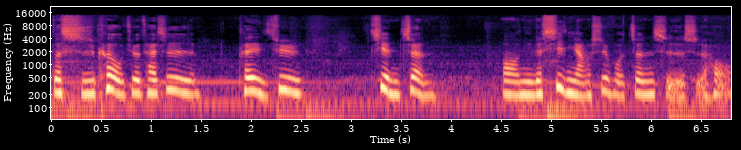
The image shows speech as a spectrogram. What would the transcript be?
的时刻，我觉得才是可以去见证哦，你的信仰是否真实的时候，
